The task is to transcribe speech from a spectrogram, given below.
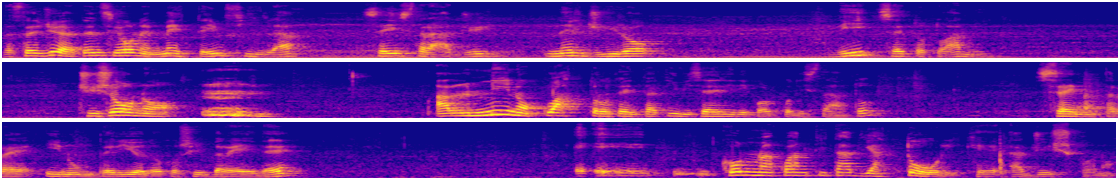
La strategia di attenzione mette in fila sei stragi nel giro di 7-8 anni. Ci sono almeno quattro tentativi seri di colpo di Stato, sempre in un periodo così breve, e, e, con una quantità di attori che agiscono,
